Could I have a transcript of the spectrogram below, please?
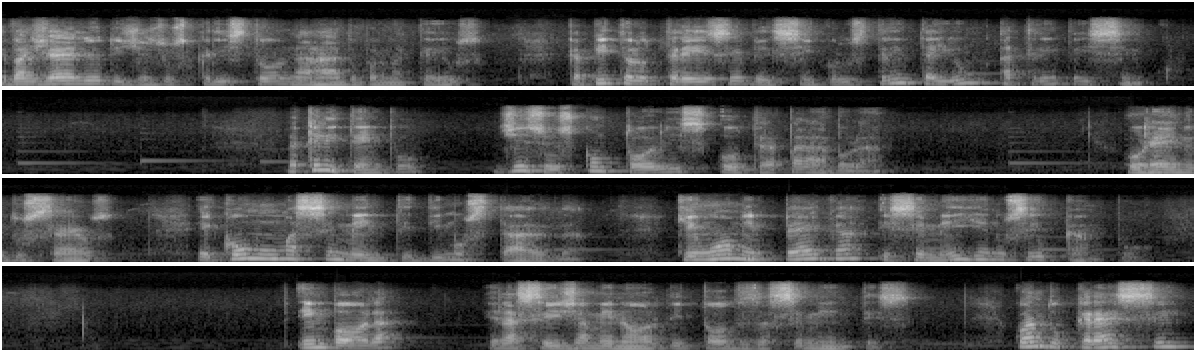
Evangelho de Jesus Cristo, narrado por Mateus, capítulo 13, versículos 31 a 35. Naquele tempo, Jesus contou-lhes outra parábola. O reino dos céus é como uma semente de mostarda que um homem pega e semeia no seu campo. Embora ela seja a menor de todas as sementes. Quando cresce,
